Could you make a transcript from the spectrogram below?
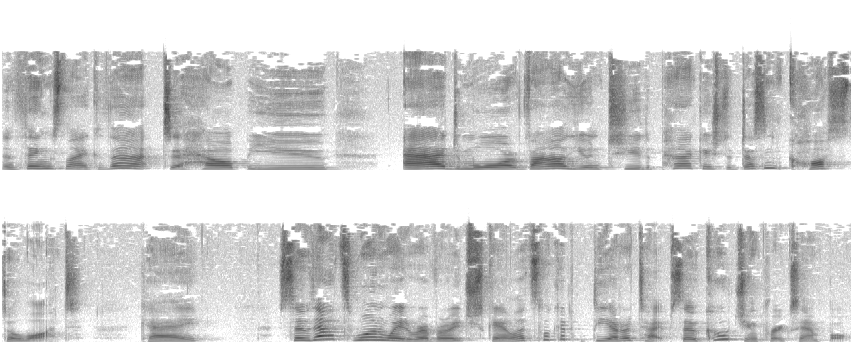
and things like that to help you add more value into the package that doesn't cost a lot? Okay? So that's one way to leverage scale. Let's look at the other type. So, coaching, for example.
